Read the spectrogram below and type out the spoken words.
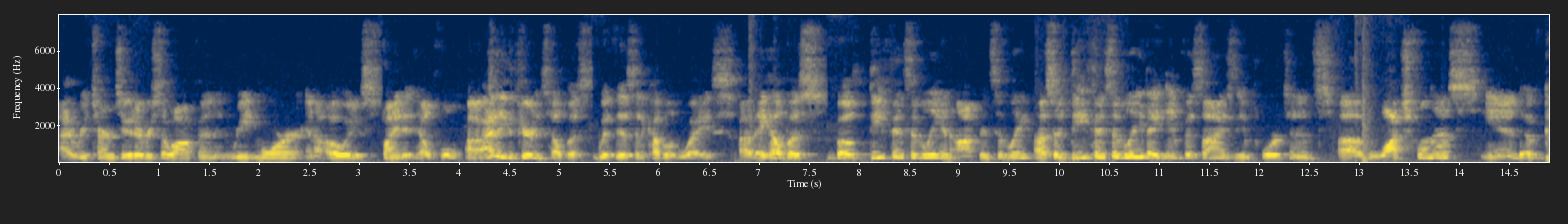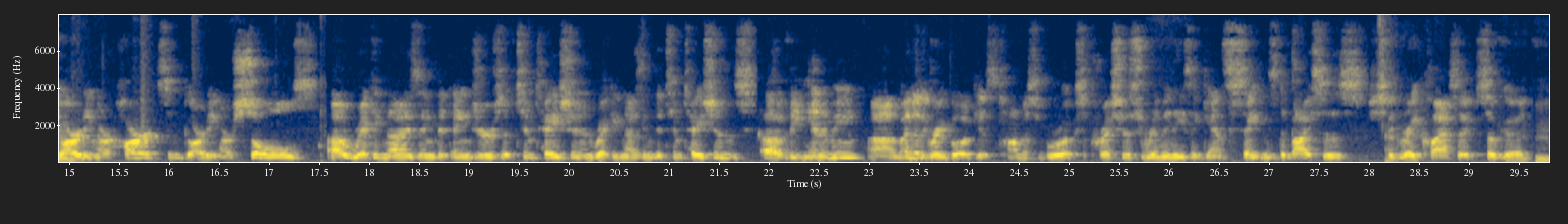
i return to it every so often and read more, and I always find it helpful. Uh, I think the Puritans help us with this in a couple of ways. Uh, they help us both defensively and offensively. Uh, so, defensively, they emphasize the importance of watchfulness and of guarding our hearts and guarding our souls, uh, recognizing the dangers of temptation, recognizing the temptations of the enemy. Um, another great book is Thomas Brooks' Precious Remedies Against Satan's Devices. Just a great classic, so good. Hmm.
